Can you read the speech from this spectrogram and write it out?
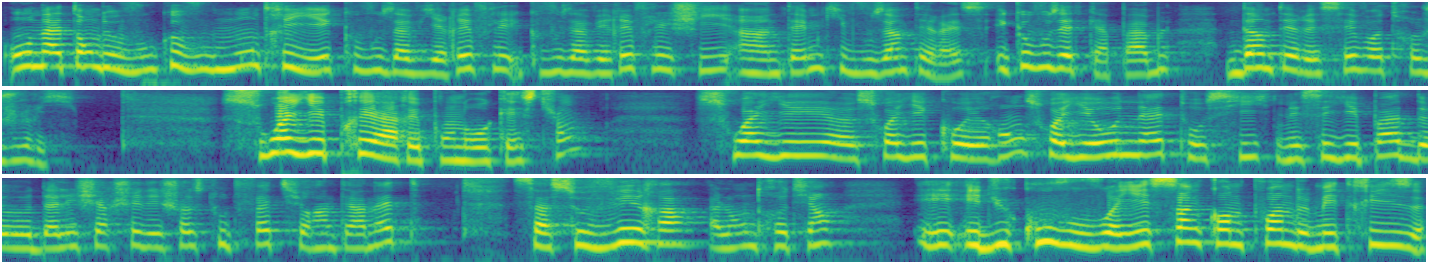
On attend de vous que vous montriez que vous, avez réfléchi à un thème qui vous intéresse et que vous êtes capable d'intéresser votre jury. Soyez prêt à répondre aux questions, soyez, euh, soyez cohérent, soyez honnête aussi. N'essayez pas d'aller chercher des choses toutes faites sur Internet, ça se verra à l'entretien. Et, et du coup, vous voyez 50 points de maîtrise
